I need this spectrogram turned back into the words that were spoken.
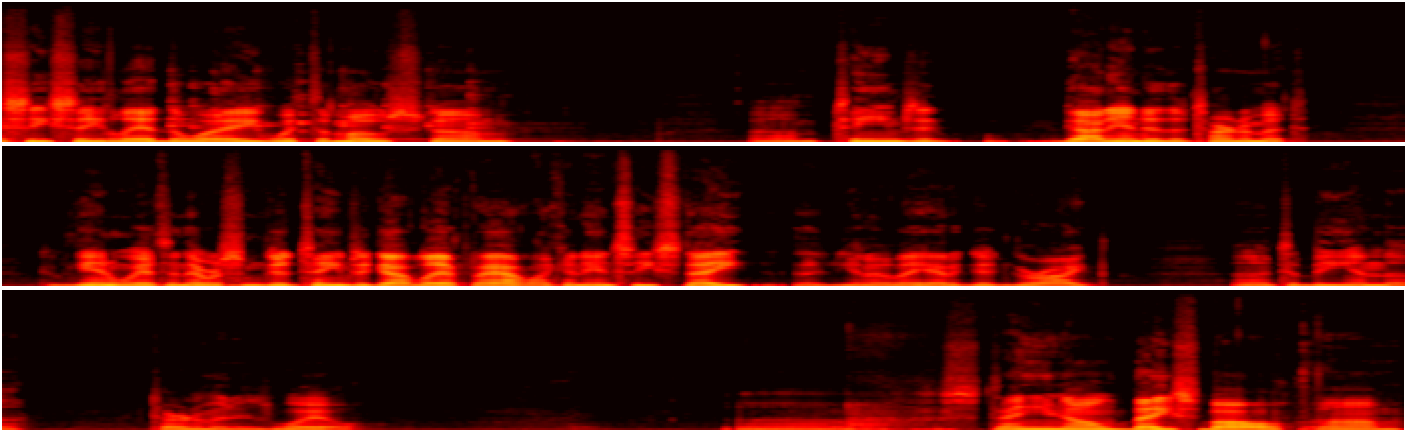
SEC led the way with the most um, um, teams that got into the tournament to begin with, and there were some good teams that got left out, like an NC State. That you know they had a good gripe uh, to be in the tournament as well. Uh, staying on baseball, um,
